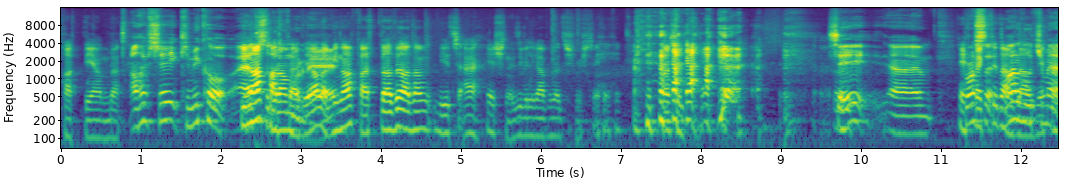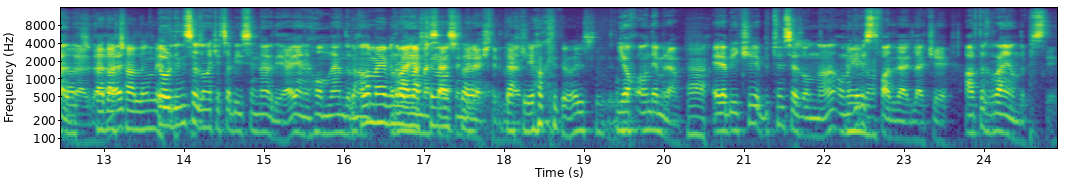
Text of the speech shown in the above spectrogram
patlayanda. Aha şey Kimiko Bina ayaqüstü patladı, duramırdı. ala, bina patladı. Adam deyir ki, "Ah, heç nə, zibil qabına düşmüşdü." Şey, ə, də Marvel kimi əllərdə. Fədakarlığın da 4-cü sezona keçə bilsinlər deyə, yəni Homelanderla Ryan məsələsini birləşdirdilər. dəxli yox idi, ölsün. Yox, onu demirəm. Hə, Elə bil ki, bütün sezondan ona görə istifadə edildilər ki, artıq Ryan da pisdir.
